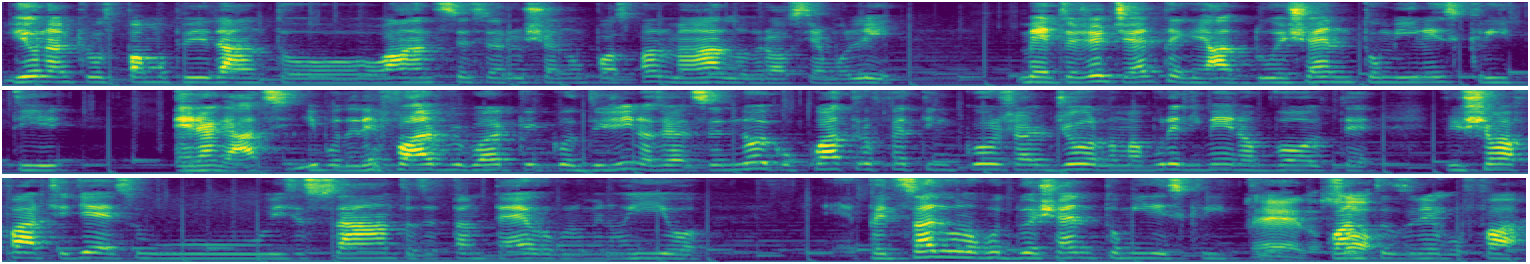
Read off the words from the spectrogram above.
io neanche lo spammo più di tanto, anzi sta riuscendo un po' a spalmarlo, però siamo lì. Mentre c'è gente che ha 200.000 iscritti e ragazzi, lì potete farvi qualche conticino. Cioè, se noi con quattro effetti in croce al giorno, ma pure di meno a volte, riusciamo a farci tie sui 60-70 euro, perlomeno io. Eh, pensate uno con 200.000 iscritti. Eh, quanto so. se ne può fare?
